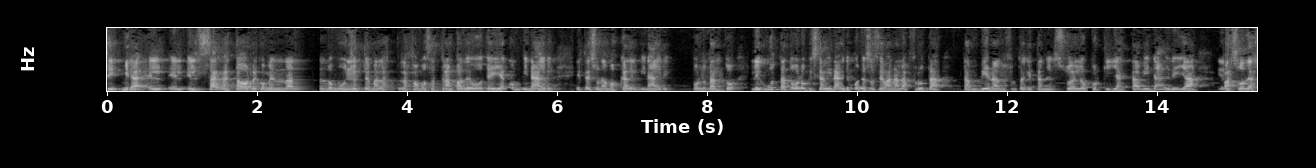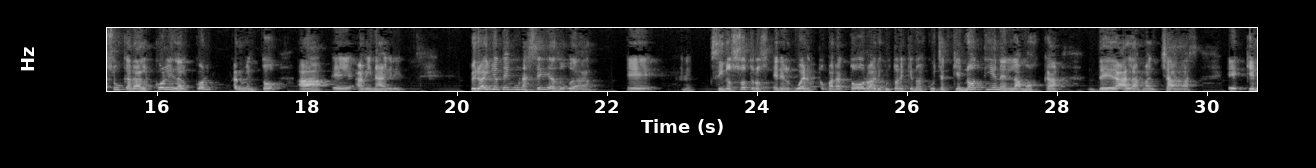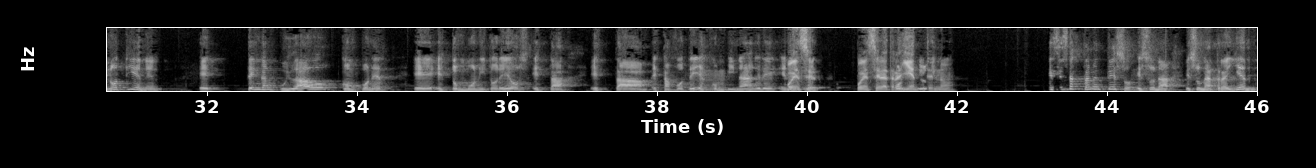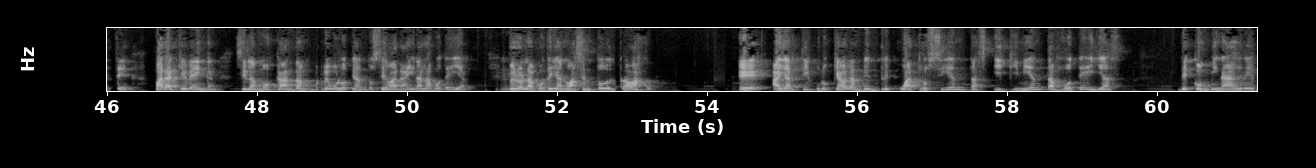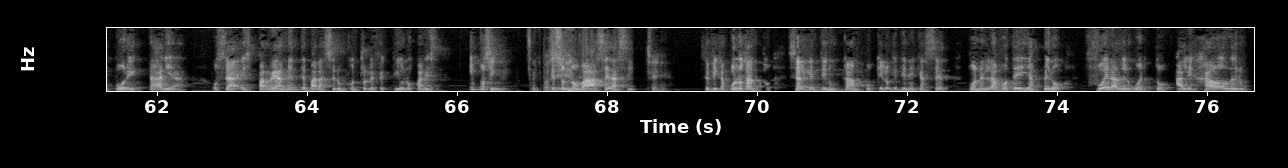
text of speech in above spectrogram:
Sí, mira, el, el, SAG ha estado recomendando mucho el tema de las, famosas trampas de botella con vinagre. Esta es una mosca del vinagre, por lo tanto, le gusta todo lo que sea vinagre, por eso se van a la fruta, también a la fruta que está en el suelo, porque ya está vinagre, ya pasó de azúcar a alcohol y de alcohol fermentó a, eh, a vinagre. Pero ahí yo tengo una seria duda. Eh, si nosotros en el huerto, para todos los agricultores que nos escuchan, que no tienen la mosca de alas manchadas, eh, que no tienen, eh, tengan cuidado con poner eh, estos monitoreos, esta, esta, estas botellas con mm. vinagre. En pueden, ser, pueden ser atrayentes, ¿no? Es exactamente eso, es, una, es un atrayente para que vengan. Si las moscas andan revoloteando, se van a ir a la botella, mm. pero las botellas no hacen todo el trabajo. hay artículos que hablan de entre 400 y 500 botellas de con vinagre por hectárea. O sea, es para, realmente para hacer un control efectivo, lo cual es imposible. Eso no va a ser así. Sí. ¿Se fija? Por lo tanto, si alguien tiene un campo, ¿qué es lo que tiene que hacer? Poner las botellas, pero fuera del huerto, alejado del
